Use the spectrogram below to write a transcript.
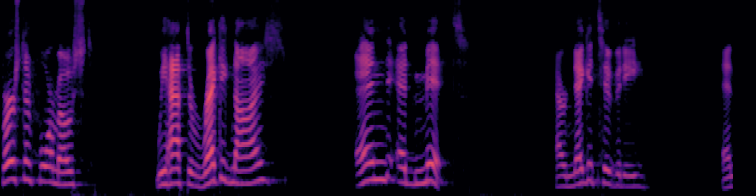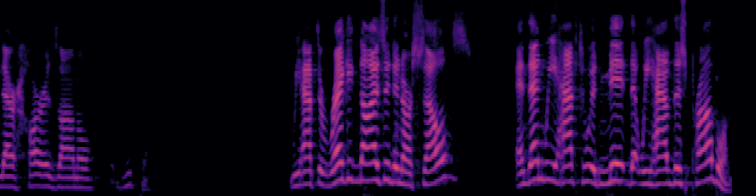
first and foremost, we have to recognize and admit our negativity and our horizontal viewpoint. We have to recognize it in ourselves, and then we have to admit that we have this problem.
